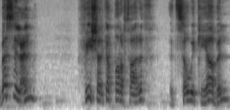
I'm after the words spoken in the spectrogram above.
بس للعلم في شركات طرف ثالث تسوي كيابل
